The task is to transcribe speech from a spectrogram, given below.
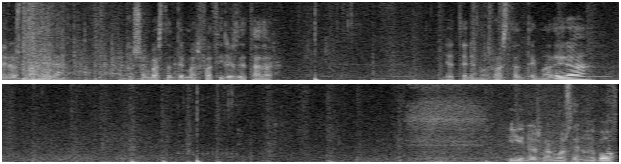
menos madera, porque son bastante más fáciles de talar. Ya tenemos bastante madera. Y nos vamos de nuevo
